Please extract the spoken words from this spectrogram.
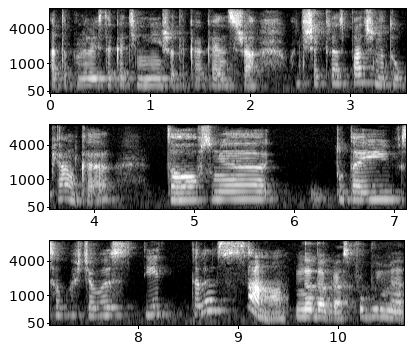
a ta po lewej jest taka ciemniejsza, taka gęstsza. Chociaż jak teraz patrzę na tą piankę, to w sumie tutaj wysokościowo jest jej tyle samo. No dobra, spróbujmy,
